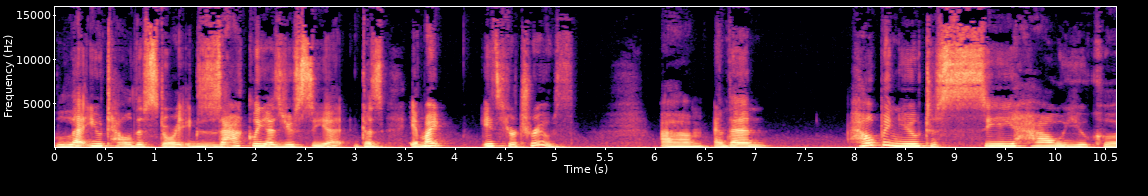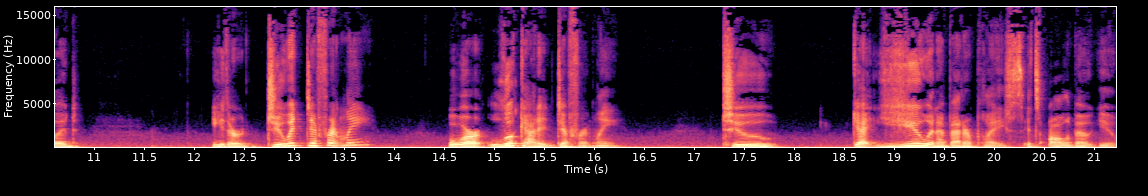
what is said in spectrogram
let you tell this story exactly as you see it because it might it's your truth um, and then helping you to see how you could either do it differently or look at it differently to get you in a better place it's all about you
